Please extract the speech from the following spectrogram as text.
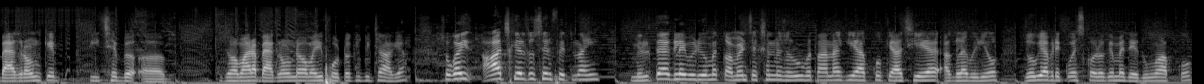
बैकग्राउंड के पीछे जो हमारा बैकग्राउंड है हमारी फ़ोटो के पीछे आ गया। सो गाइज़ आज के लिए तो सिर्फ़ इतना ही। मिलते हैं अगले वीडियो में। कमेंट सेक्शन में ज़रूर बताना कि आपको क्या चाहिए अगला वीडियो जो भी आप रिक्वेस्ट करोगे, मैं दे दूँगा आपको।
